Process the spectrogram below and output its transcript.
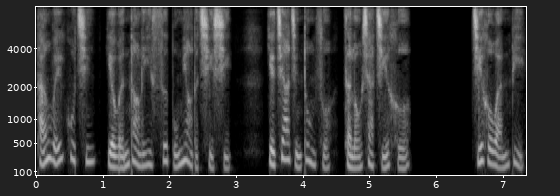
谭维、顾青也闻到了一丝不妙的气息，也加紧动作，在楼下集合。集合完毕，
